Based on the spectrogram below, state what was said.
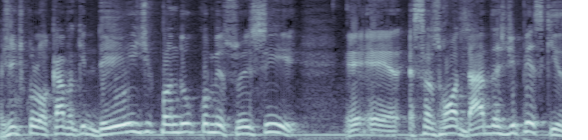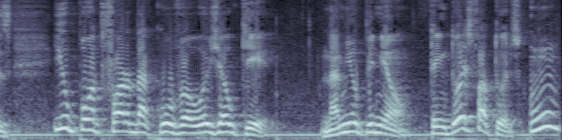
a gente colocava aqui desde quando começou esse, é, é, essas rodadas de pesquisa. E o ponto fora da curva hoje é o que? Na minha opinião, tem dois fatores. Um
